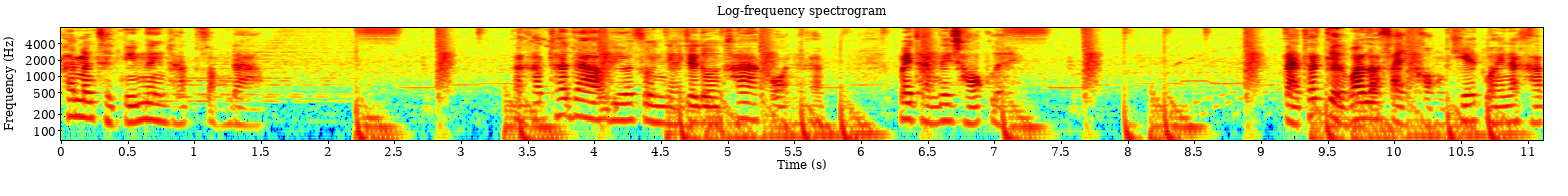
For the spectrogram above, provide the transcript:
ให้มันถึงนิดนึงครับสองดาวนะครับ ถ้าดาวเดียวส่วนใหญ่จะโดนฆ่าก่อนนะครับ ไม่ทันได้ช็อกเลย แต่ถ้าเกิดว่าเราใส่ของเคสไว้นะครับ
